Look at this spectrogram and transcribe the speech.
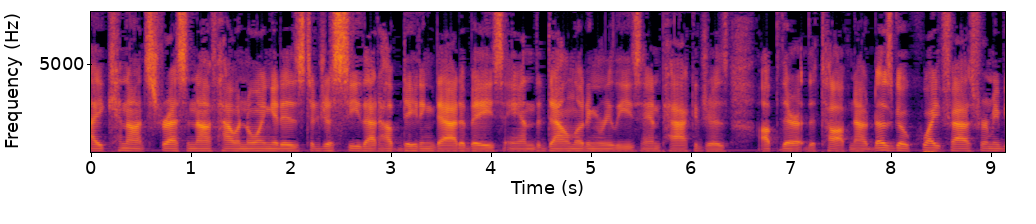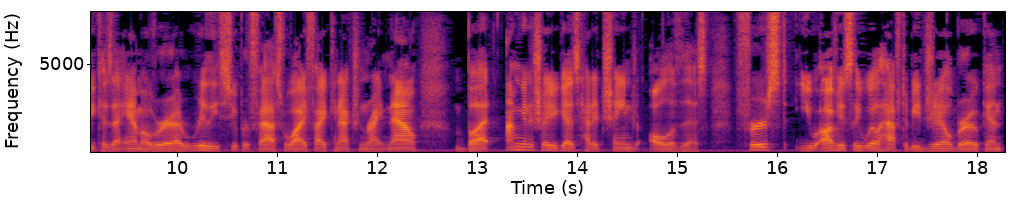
I cannot stress enough how annoying it is to just see that updating database and the downloading release and packages up there at the top. Now, it does go quite fast for me because I am over a really super fast Wi Fi connection right now, but I'm going to show you guys how to change all of this. First, you obviously will have to be jailbroken,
